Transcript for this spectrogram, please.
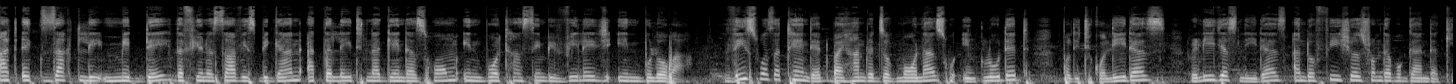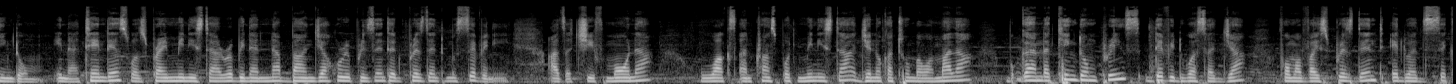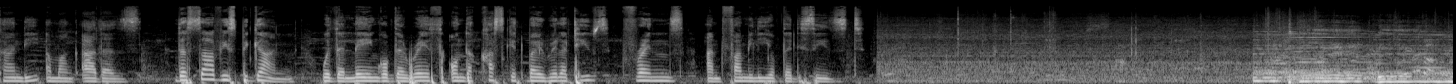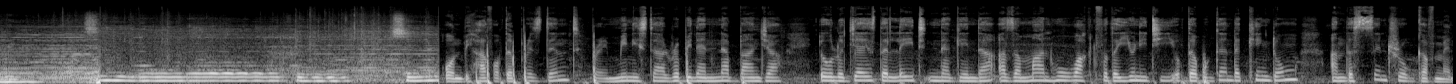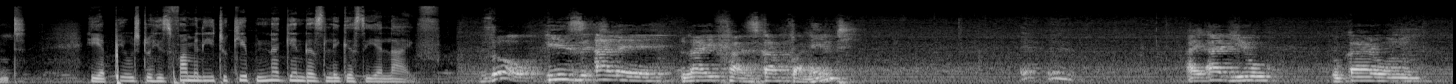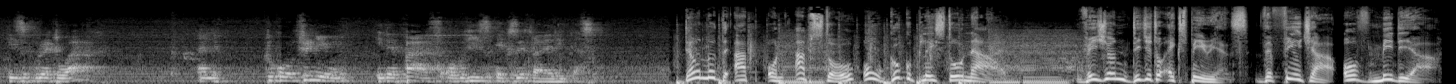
At exactly midday, the funeral service began at the late Nagenda's home in Botansimbi village in Buloba. This was attended by hundreds of mourners who included political leaders, religious leaders, and officials from the Buganda kingdom. In attendance was Prime Minister Robinah Nabbanja, who represented President Museveni as a chief mourner, Works and Transport Minister General Katumba Wamala, Buganda Kingdom Prince David Wasajja, former Vice President Edward Ssekandi, among others. The service began with the laying of the wreath on the casket by relatives, friends, and family of the deceased. On behalf of the President, Prime Minister Robinah Nabbanja eulogized the late Nagenda as a man who worked for the unity of the Buganda Kingdom and the central government. He appealed to his family to keep Nagenda's legacy alive. Though his early life has come to an end, I urge you to carry on his great work and to continue in the path of his exemplary legacy. Download the app on App Store or Google Play Store now. Vision Digital Experience, the future of media.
